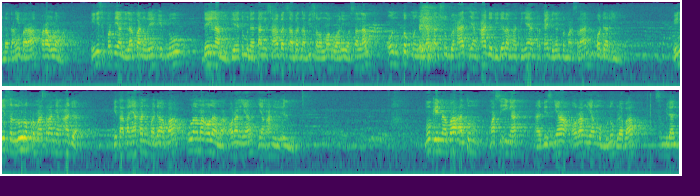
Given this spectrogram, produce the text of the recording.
Mendatangi para para ulama. Ini seperti yang dilakukan oleh Ibnu Dailami. Dia itu mendatangi sahabat-sahabat Nabi Shallallahu Alaihi Wasallam untuk menghilangkan subhat yang ada di dalam hatinya yang terkait dengan permasalahan kodar ini. Ini seluruh permasalahan yang ada. Kita tanyakan kepada apa? Ulama-ulama orang yang yang ahli ilmu. Mungkin apa? Antum masih ingat hadisnya orang yang membunuh berapa? 99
